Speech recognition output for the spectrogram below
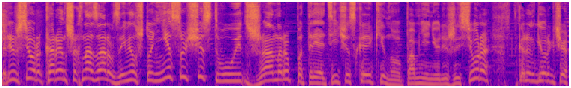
Режиссер Карен Шахназаров заявил, что не существует жанра патриотическое кино. По мнению режиссера Карен Георгиевича,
